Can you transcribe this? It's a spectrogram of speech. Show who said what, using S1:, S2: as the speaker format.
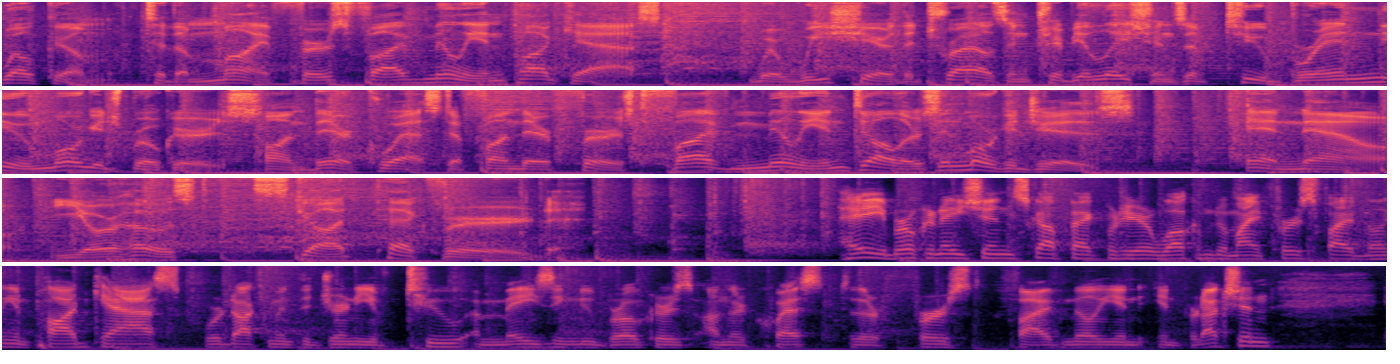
S1: Welcome to the My First 5 Million podcast, where we share the trials and tribulations of two brand new mortgage brokers on their quest to fund their first $5 million in mortgages. And now, your host, Scott Peckford.
S2: Hey, Broker Nation, Scott Peckford here. Welcome to my first 5 million podcast. We're documenting the journey of two amazing new brokers on their quest to their first 5 million in production.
